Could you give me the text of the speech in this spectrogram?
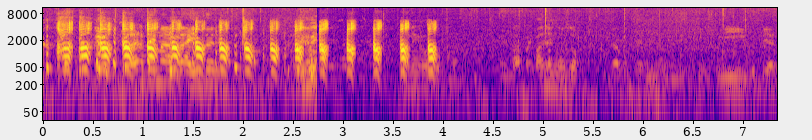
Wala na tayo makakain doon. Paano yung usok mo? Paano yung usok? Dapat yan hinihigop yan.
